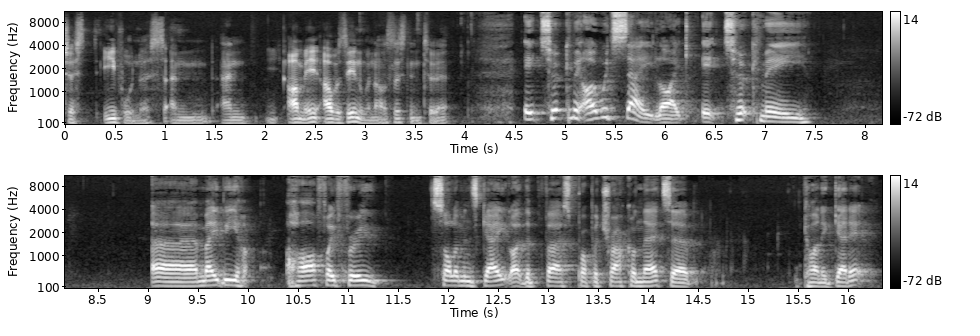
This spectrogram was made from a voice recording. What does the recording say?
just evilness, and and I'm in, I was in when I was listening to it. It took me. I would say, like, it took me uh, maybe halfway through Salomon's Gate, like the first proper track on there, to kind of get it.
